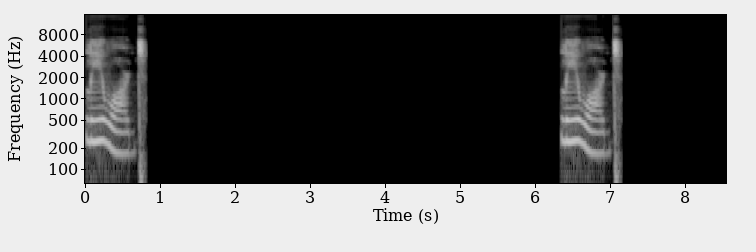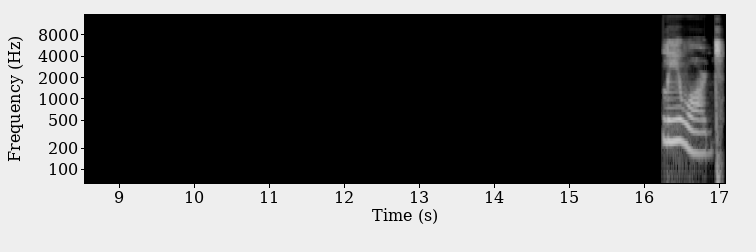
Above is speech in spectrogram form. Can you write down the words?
Leeward. Leeward. Leeward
